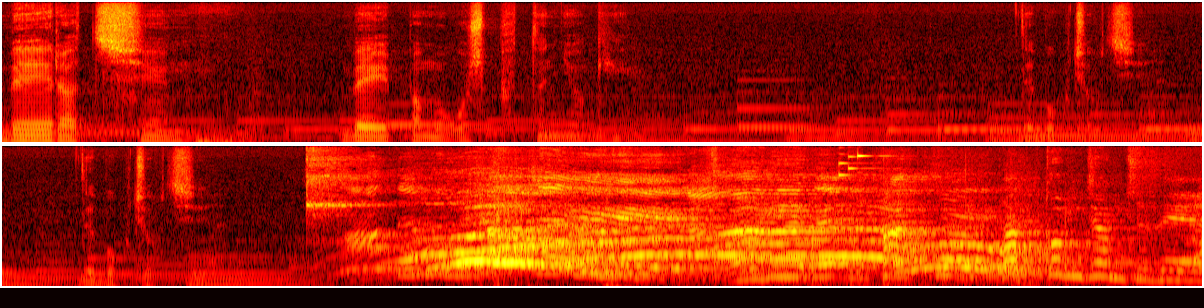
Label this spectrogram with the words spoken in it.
매일 아침 매일 밤 오고 싶었던 여기. 내 목적지 내 목적지. 팝콘 좀 주세요.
